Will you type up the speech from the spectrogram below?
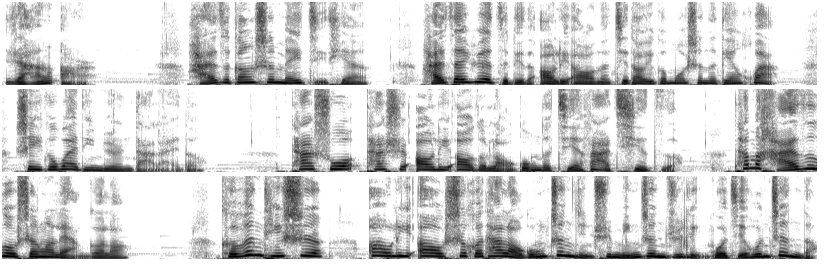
然而，孩子刚生没几天，还在月子里的奥利奥呢，接到一个陌生的电话，是一个外地女人打来的。她说她是奥利奥的老公的结发妻子，他们孩子都生了两个了。可问题是，奥利奥是和她老公正经去民政局领过结婚证的。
